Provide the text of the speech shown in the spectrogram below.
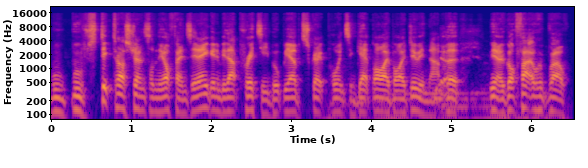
We'll, we'll stick to our strengths on the offense. It ain't going to be that pretty, but we'll be able to scrape points and get by by doing that. Yeah. But you know, got fat. Well,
